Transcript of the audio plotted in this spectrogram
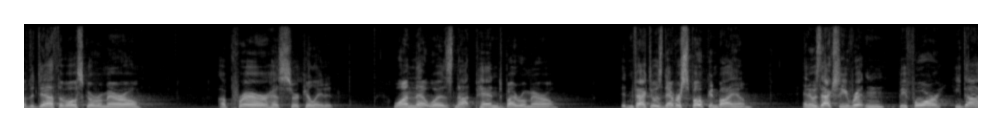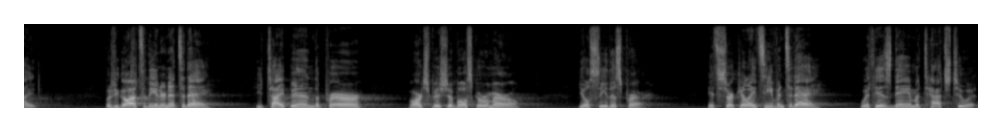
of the death of Oscar Romero, a prayer has circulated. One that was not penned by Romero. In fact, it was never spoken by him. And it was actually written before he died. But if you go out to the internet today, you type in the prayer of Archbishop Oscar Romero, you'll see this prayer. It circulates even today with his name attached to it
